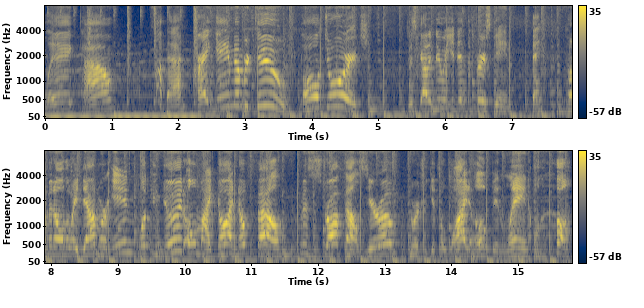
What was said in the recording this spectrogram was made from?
Blake, Powell. It's not bad. All right, game number two. Paul George. Just got to do what you did the first game. Okay? Coming all the way down. We're in. Looking good. Oh my god. No foul. What is this draw foul? Zero. George gets a wide open lane. Oh,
